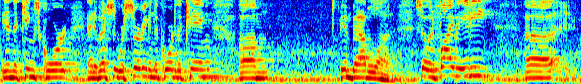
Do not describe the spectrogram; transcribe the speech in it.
in the king's court, and eventually were serving in the court of the king um, in Babylon. So in 580. Uh,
